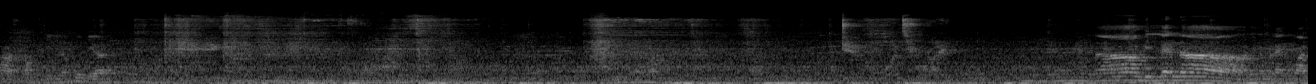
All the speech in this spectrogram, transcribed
อ่าของจริงแล้วพูดเยอะ เล่นนะยังกับแมลงวัน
